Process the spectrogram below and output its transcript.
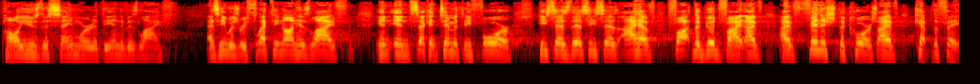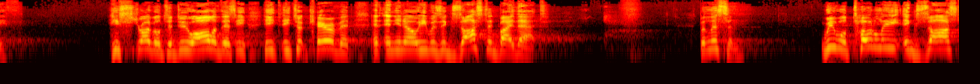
Paul used this same word at the end of his life. As he was reflecting on his life in, in 2 Timothy 4, he says this He says, I have fought the good fight, I've, I've finished the course, I have kept the faith. He struggled to do all of this. He, he, he took care of it. And, and, you know, he was exhausted by that. But listen, we will totally exhaust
